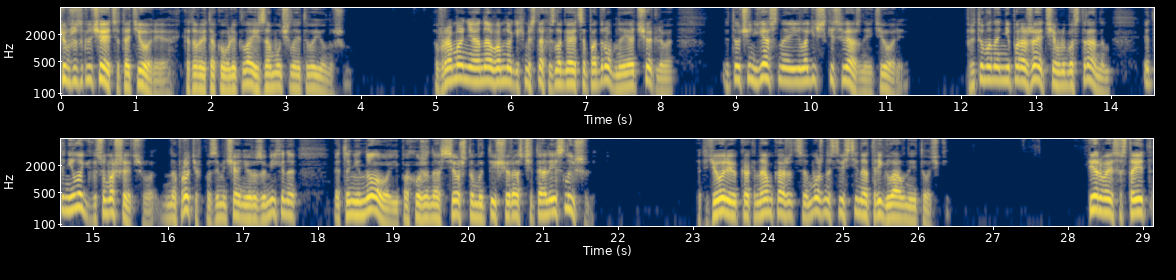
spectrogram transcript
чем же заключается та теория, которая так увлекла и замучила этого юношу? В романе она во многих местах излагается подробно и отчетливо. Это очень ясная и логически связанная теория. Притом она не поражает чем-либо странным. Это не логика сумасшедшего. Напротив, по замечанию Разумихина, это не новое и похоже на все, что мы тысячу раз читали и слышали. Эту теорию, как нам кажется, можно свести на три главные точки. Первая состоит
